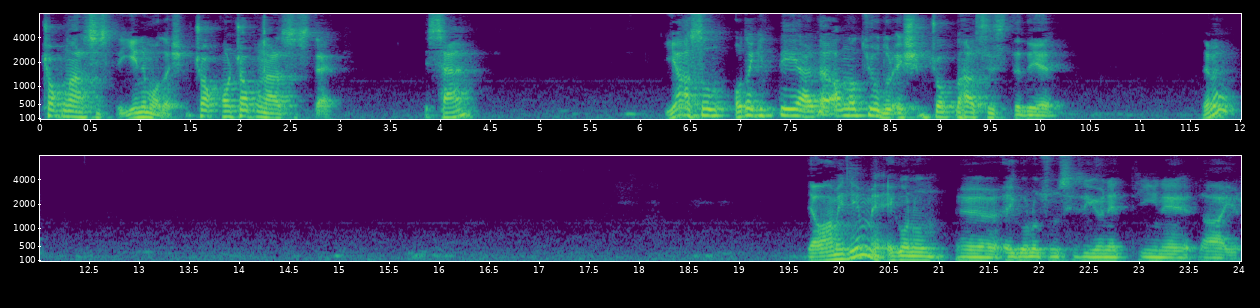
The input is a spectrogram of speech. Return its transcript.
çok narsisti, yeni moda şimdi. Çok çok narsiste. E sen ya asıl o da gittiği yerde anlatıyordur eşim çok narsistti diye. Değil mi? Devam edeyim mi? Egonun, e, egonuzun sizi yönettiğine dair.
